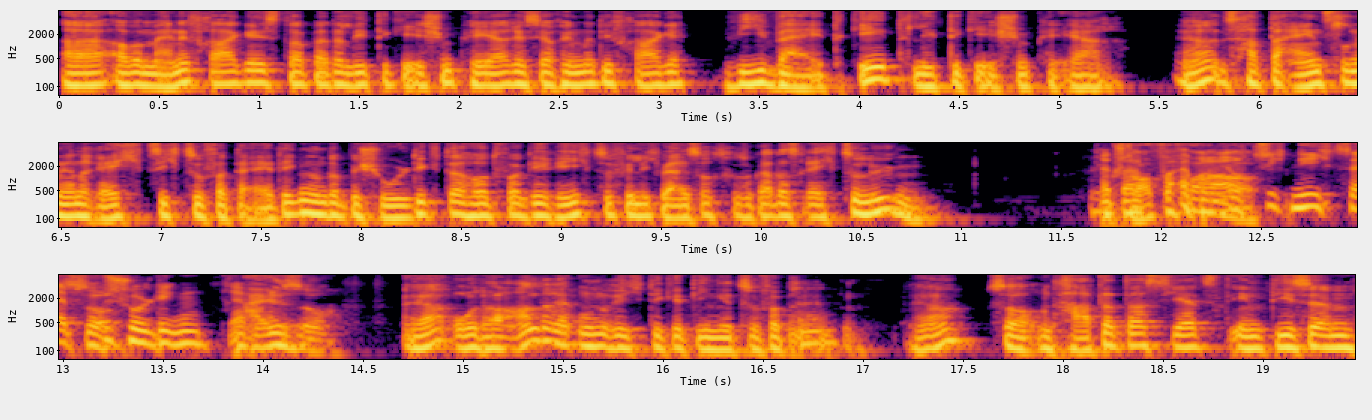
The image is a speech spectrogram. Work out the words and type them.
Äh, aber meine Frage ist da bei der Litigation PR ist ja auch immer die Frage, wie weit geht Litigation PR? Ja, es hat der Einzelne ein Recht, sich zu verteidigen und der Beschuldigte hat vor Gericht, soviel ich weiß, auch sogar das Recht zu lügen. Er, darf, er braucht sich nicht selbst so. beschuldigen. Ja. Also, ja, oder andere unrichtige Dinge zu verbreiten. Mhm. Ja, so und hat er das jetzt in diesem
